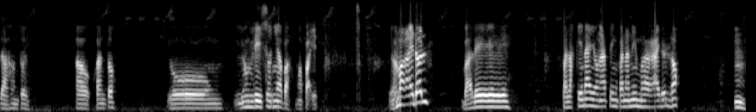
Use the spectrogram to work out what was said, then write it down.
Dahon to eh. Aw, kanto. Yung yung lison niya ba, mapait. Yun mga idol. Bale palaki na yung ating pananim mga idol, no? Mm.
